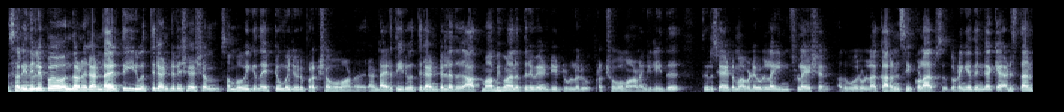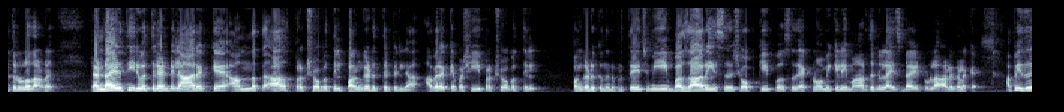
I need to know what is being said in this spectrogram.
സർ ഇതിലിപ്പോൾ എന്താണ് രണ്ടായിരത്തി ഇരുപത്തിരണ്ടിന് ശേഷം സംഭവിക്കുന്ന ഏറ്റവും വലിയൊരു പ്രക്ഷോഭമാണ്. രണ്ടായിരത്തി ഇരുപത്തിരണ്ടിൽ അത് ആത്മാഭിമാനത്തിന് വേണ്ടിയിട്ടുള്ളൊരു പ്രക്ഷോഭമാണെങ്കിൽ ഇത് തീർച്ചയായിട്ടും അവിടെയുള്ള ഇൻഫ്ലേഷൻ അതുപോലുള്ള കറൻസി കൊളാപ്സ് തുടങ്ങിയതിന്റെയൊക്കെ അടിസ്ഥാനത്തിലുള്ളതാണ്. രണ്ടായിരത്തി ഇരുപത്തിരണ്ടിൽ ആരൊക്കെ അന്നത്തെ ആ പ്രക്ഷോഭത്തിൽ പങ്കെടുത്തിട്ടില്ല അവരൊക്കെ പക്ഷേ ഈ പ്രക്ഷോഭത്തിൽ പങ്കെടുക്കുന്നുണ്ട്. പ്രത്യേകിച്ചും ഈ bazaaris shop keepers economically marginalised ആയിട്ടുള്ള ആളുകളൊക്കെ. അപ്പോൾ ഇത്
